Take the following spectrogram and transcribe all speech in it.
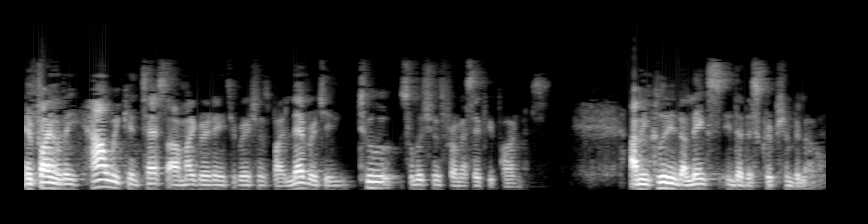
And finally, how we can test our migrated integrations by leveraging two solutions from SAP partners. I'm including the links in the description below.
